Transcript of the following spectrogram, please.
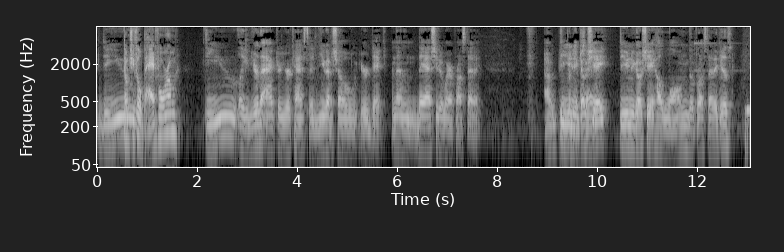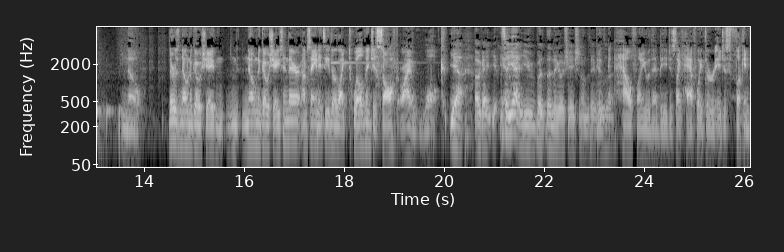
Do you don't you feel bad for him? Do you like if you're the actor, you're casted, you got to show your dick, and then they ask you to wear a prosthetic? I would be. Do you pretty upset. Do you negotiate how long the prosthetic is? No. There's no negotiation, n- no negotiation there. I'm saying it's either like 12 inches soft or I walk. Yeah. Okay. yeah. So Yeah. you put the negotiation on the table. as well. How funny would that be? Just like halfway through, it just fucking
